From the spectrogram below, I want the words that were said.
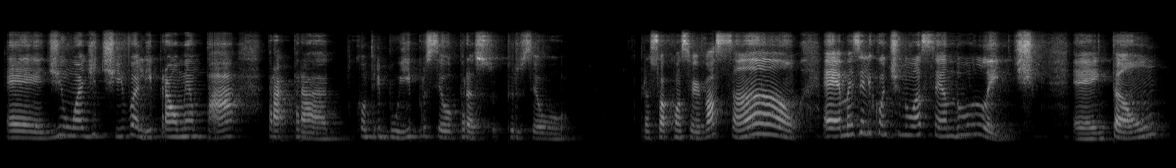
é, de um aditivo ali para aumentar, para contribuir para o seu, para o seu para sua conservação, é, mas ele continua sendo leite. É, então,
